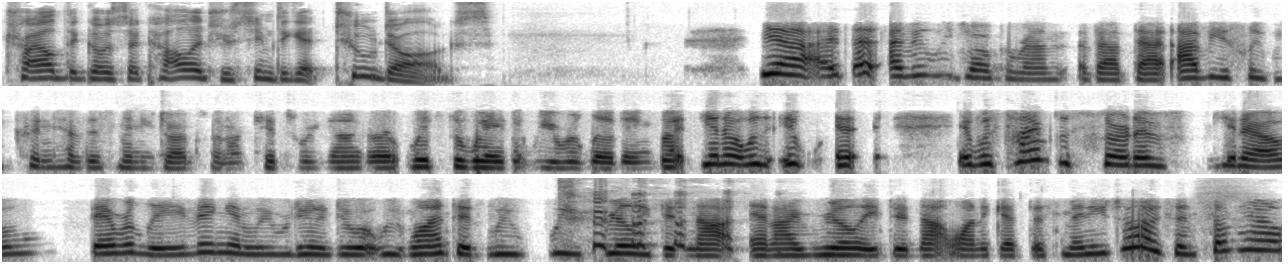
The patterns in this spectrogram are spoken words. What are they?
child that goes to college, you seem to get two dogs? Yeah, I, I mean, we joke around about that. Obviously, we couldn't have this many dogs when our kids were younger with the way that we were living. But you know, it was it, it, it was time to sort of you know they were leaving and we were going to do what we wanted. We we really did not, and I really did not want to get this many dogs. And somehow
